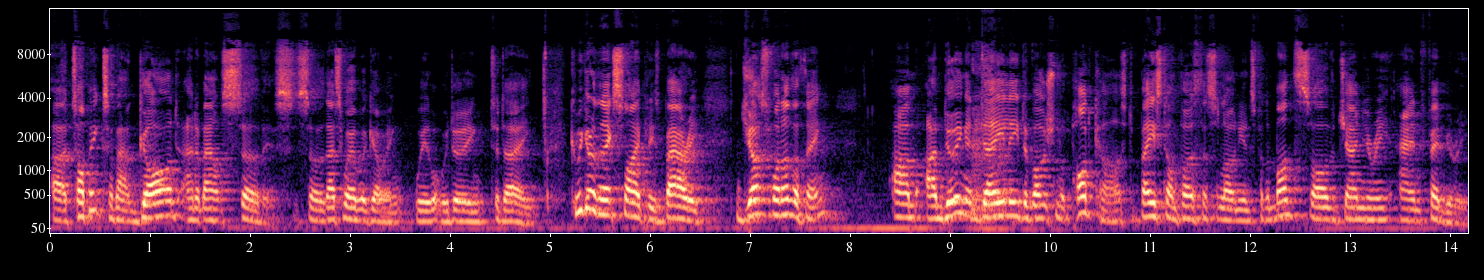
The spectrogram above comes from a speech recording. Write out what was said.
uh, topics about God and about service. So, that's where we're going with what we're doing today. Can we go to the next slide, please, Barry? Just one other thing. Um, I'm doing a daily devotional podcast based on 1 Thessalonians for the months of January and February.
